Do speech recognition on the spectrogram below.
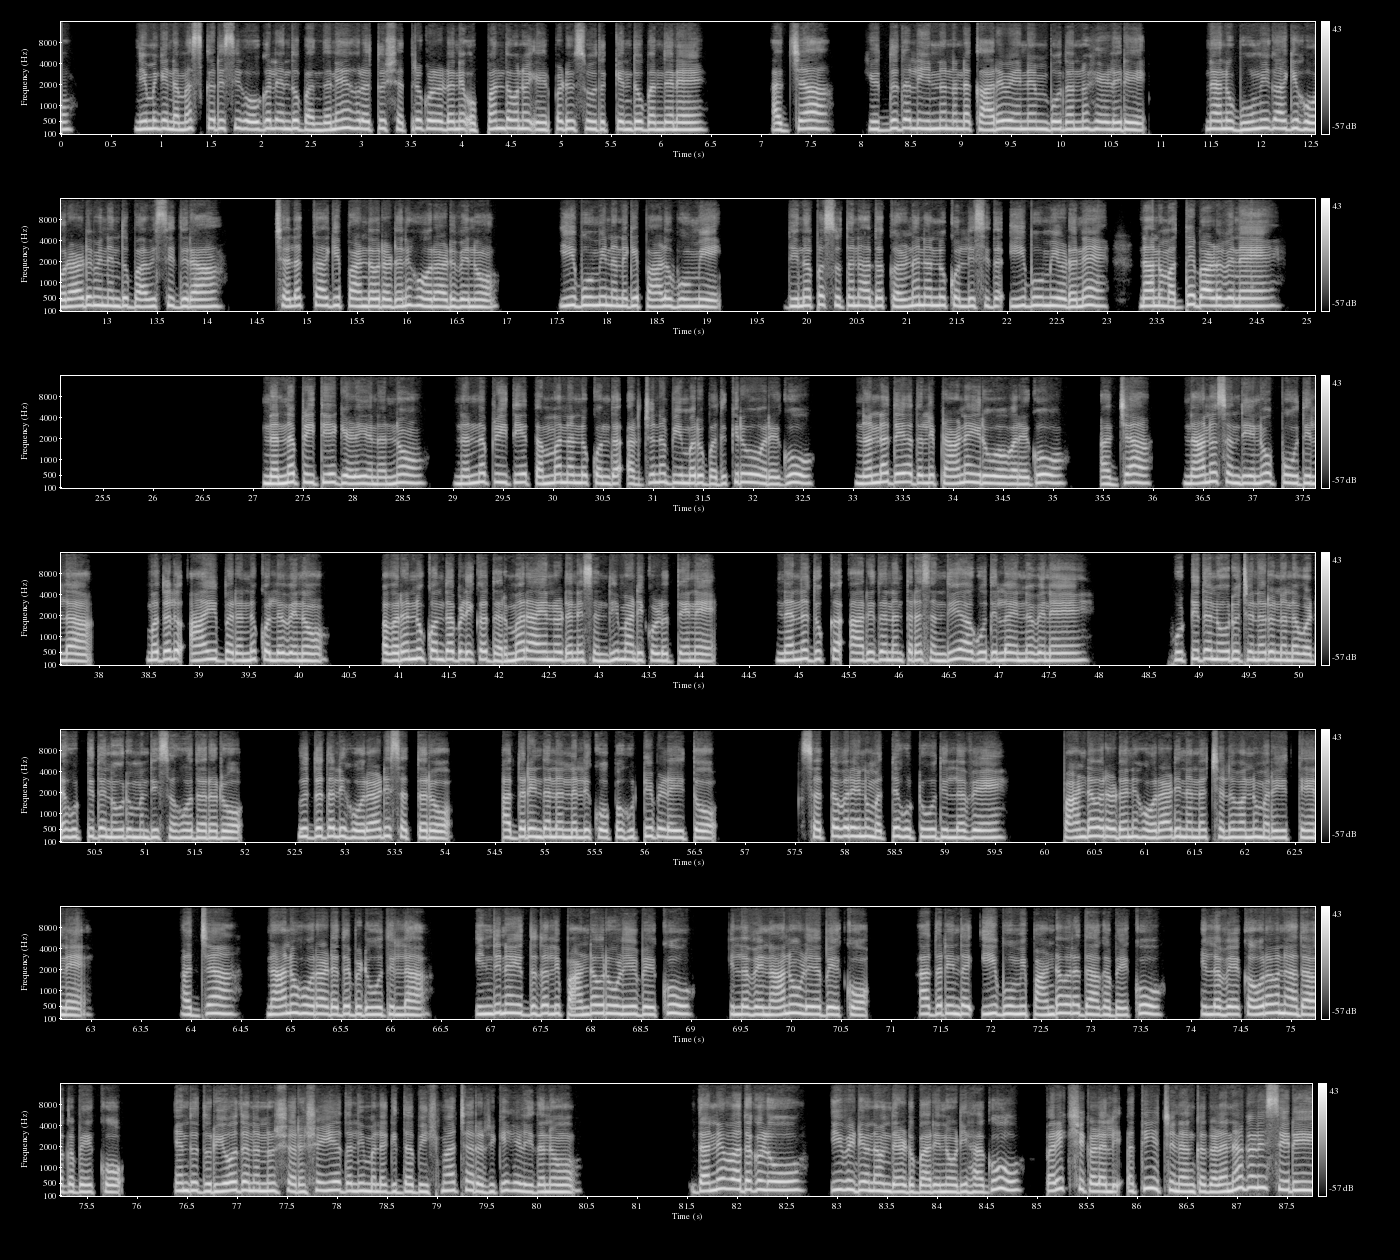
ನಿಮಗೆ ನಮಸ್ಕರಿಸಿ ಹೋಗಲೆಂದು ಬಂದನೇ ಹೊರತು ಶತ್ರುಗಳೊಡನೆ ಒಪ್ಪಂದವನ್ನು ಏರ್ಪಡಿಸುವುದಕ್ಕೆಂದು ಬಂದೆನೆ. ಅಜ್ಜ, ಯುದ್ಧದಲ್ಲಿ ಇನ್ನು ನನ್ನ ಕಾರ್ಯವೇನೆಂಬುದನ್ನು ಹೇಳಿರಿ. ನಾನು ಭೂಮಿಗಾಗಿ ಹೋರಾಡುವೆನೆಂದು ಭಾವಿಸಿದಿರಾ ಛಲಕ್ಕಾಗಿ ಪಾಂಡವರೊಡನೆ ಹೋರಾಡುವೆನು. ಈ ಭೂಮಿ ನನಗೆ ಪಾಳು ಭೂಮಿ. ದಿನಪಸುತನಾದ ಕರ್ಣನನ್ನು ಕೊಲ್ಲಿಸಿದ ಈ ಭೂಮಿಯೊಡನೆ ನಾನು ಮತ್ತೆ ಬಾಳುವೆನೆ. ನನ್ನ ಪ್ರೀತಿಯ ಗೆಳೆಯನನ್ನು, ನನ್ನ ಪ್ರೀತಿಯ ತಮ್ಮನನ್ನು ಕೊಂದ ಅರ್ಜುನ ಭೀಮರು ಬದುಕಿರುವವರೆಗೂ, ನನ್ನ ದೇಹದಲ್ಲಿ ಪ್ರಾಣ ಇರುವವರೆಗೂ, ಅಜ್ಜ, ನಾನು ಸಂಧಿಯನ್ನು ಒಪ್ಪುವುದಿಲ್ಲ. ಮೊದಲು ಆ ಇಬ್ಬರನ್ನು ಕೊಲ್ಲುವೆನು. ಅವರನ್ನು ಕೊಂದ ಬಳಿಕ ಧರ್ಮರಾಯನೊಡನೆ ಸಂಧಿ ಮಾಡಿಕೊಳ್ಳುತ್ತೇನೆ. ನನ್ನ ದುಃಖ ಆರಿದ ನಂತರ ಸಂಧಿಯಾಗುವುದಿಲ್ಲ ಎನ್ನುವೆನೇ. ಹುಟ್ಟಿದ ನೂರು ಜನರು ನನ್ನ ಒಡ ಹುಟ್ಟಿದ ನೂರು ಮಂದಿ ಸಹೋದರರು. ಯುದ್ಧದಲ್ಲಿ ಹೋರಾಡಿ ಸತ್ತರು. ಆದ್ದರಿಂದ ನನ್ನಲ್ಲಿ ಕೋಪ ಹುಟ್ಟಿ ಬೆಳೆಯಿತು. ಸತ್ತವರೇನು ಮತ್ತೆ ಹುಟ್ಟುವುದಿಲ್ಲವೇ? ಪಾಂಡವರೊಡನೆ ಹೋರಾಡಿ ನನ್ನ ಛಲವನ್ನು ಮರೆಯುತ್ತೇನೆ. ಅಜ್ಜ, ನಾನು ಹೋರಾಡದೆ ಬಿಡುವುದಿಲ್ಲ. ಇಂದಿನ ಯುದ್ಧದಲ್ಲಿ ಪಾಂಡವರು ಉಳಿಯಬೇಕು, ಇಲ್ಲವೇ ನಾನು ಉಳಿಯಬೇಕು. ಆದ್ದರಿಂದ ಈ ಭೂಮಿ ಪಾಂಡವರದಾಗಬೇಕು, ಇಲ್ಲವೇ ಕೌರವನಾದಾಗಬೇಕು ಎಂದು ದುರ್ಯೋಧನನು ಶರಶಯ್ಯದಲ್ಲಿ ಮಲಗಿದ್ದ ಭೀಷ್ಮಾಚಾರ್ಯರಿಗೆ ಹೇಳಿದನು. ಧನ್ಯವಾದಗಳು. ಈ ವಿಡಿಯೋನ ಒಂದೆರಡು ಬಾರಿ ನೋಡಿ ಹಾಗೂ ಪರೀಕ್ಷೆಗಳಲ್ಲಿ ಅತಿ ಹೆಚ್ಚಿನ ಅಂಕಗಳನ್ನು ಗಳಿಸಿರಿ.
